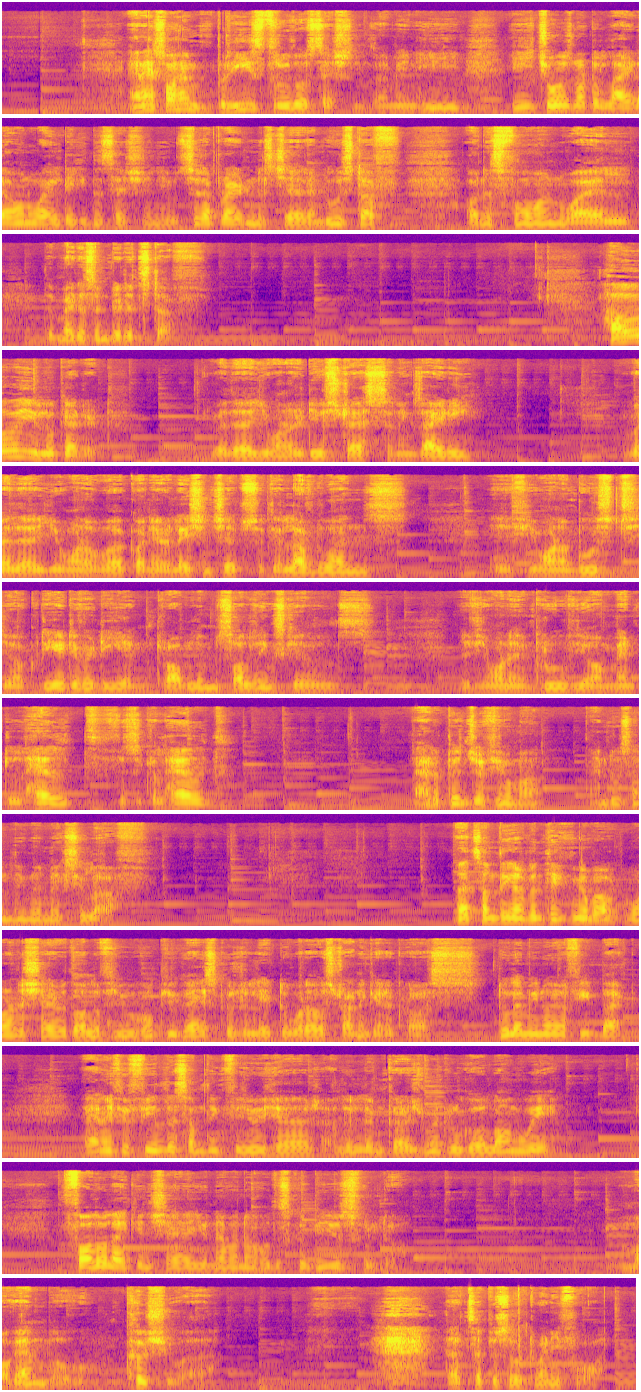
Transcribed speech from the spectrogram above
And I saw him breeze through those sessions. I mean, he he chose not to lie down while taking the session. He would sit upright in his chair and do stuff on his phone while the medicine did its stuff. However, you look at it, whether you want to reduce stress and anxiety, whether you want to work on your relationships with your loved ones, if you want to boost your creativity and problem solving skills, if you want to improve your mental health, physical health, add a pinch of humor and do something that makes you laugh. That's something I've been thinking about, wanted to share with all of you. Hope you guys could relate to what I was trying to get across. Do let me know your feedback. And if you feel there's something for you here, a little encouragement will go a long way. Follow, like, and share. You never know who this could be useful to. Mogambo, Kushua. That's episode 24.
